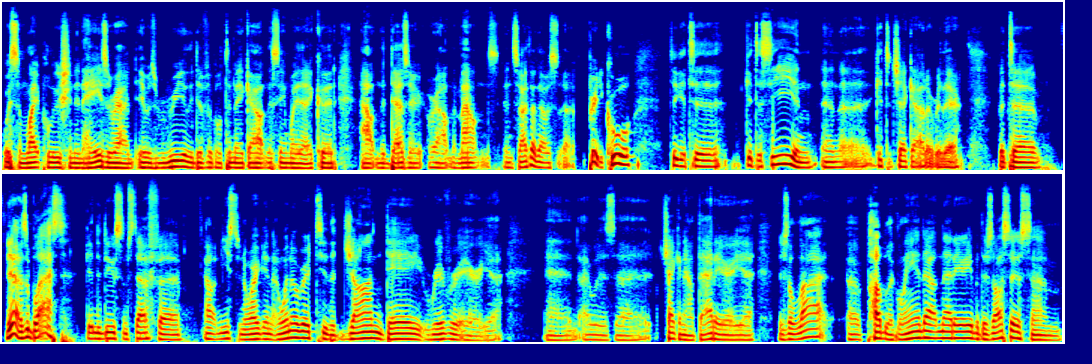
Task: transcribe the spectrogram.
with some light pollution and haze around, it was really difficult to make out in the same way that I could out in the desert or out in the mountains. And so I thought that was uh, pretty cool to get to get to see and and uh, get to check out over there. But uh, yeah, it was a blast getting to do some stuff uh, out in Eastern Oregon. I went over to the John Day River area and I was uh, checking out that area. There's a lot of public land out in that area, but there's also some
